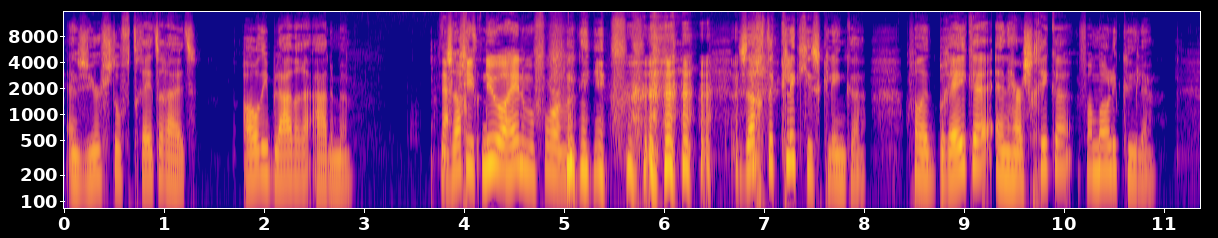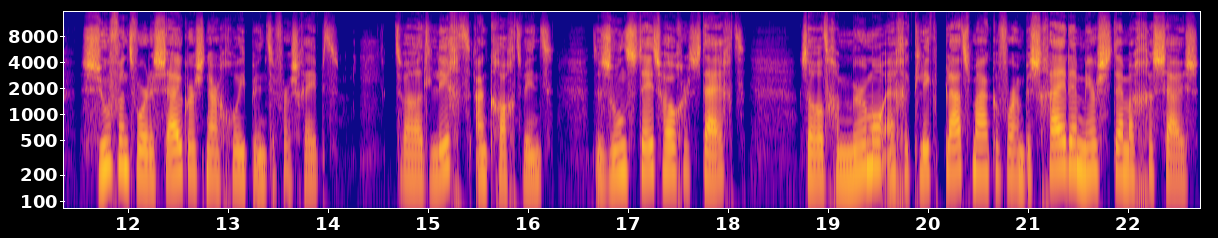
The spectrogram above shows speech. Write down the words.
en zuurstof treedt eruit. Al die bladeren ademen. Nou, Zacht- Ik zie het nu al helemaal voor me. Zachte klikjes klinken van het breken en herschikken van moleculen. Zoevend worden suikers naar groeipunten verscheept. Terwijl het licht aan kracht wint, de zon steeds hoger stijgt, zal het gemurmel en geklik plaatsmaken voor een bescheiden, meerstemmig gesuis,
